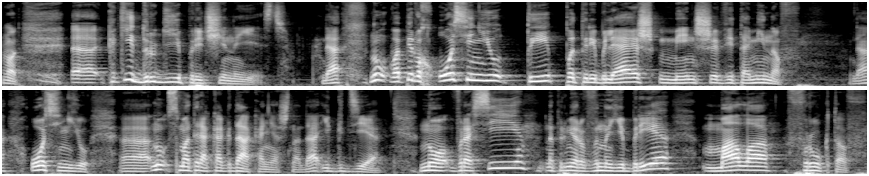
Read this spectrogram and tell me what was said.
Вот. Э, какие другие причины есть? Да? Ну, во-первых, осенью ты потребляешь меньше витаминов да, осенью, э, ну, смотря когда, конечно, да, и где. Но в России, например, в ноябре мало фруктов,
